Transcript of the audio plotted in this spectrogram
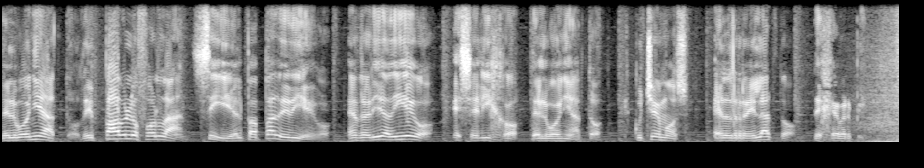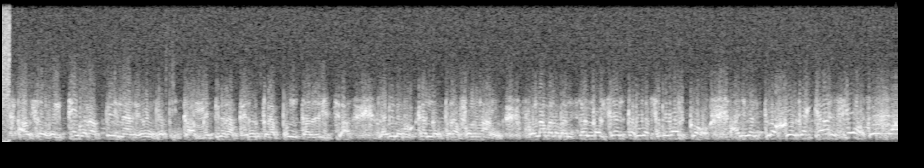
del Boñato, de Pablo Forlán. Sí, el papá de Diego. En realidad Diego es el hijo del Boñato. Escuchemos el relato de Heber Pinto. Efectiva la pena de un capitán, metió la pelota a la punta derecha, la viene buscando para Forlán. Forlán levantando al centro, sobre el arco, ahí entró Jorge Cabezón.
